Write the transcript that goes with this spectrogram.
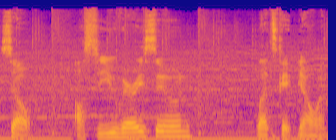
So I'll see you very soon. Let's get going.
